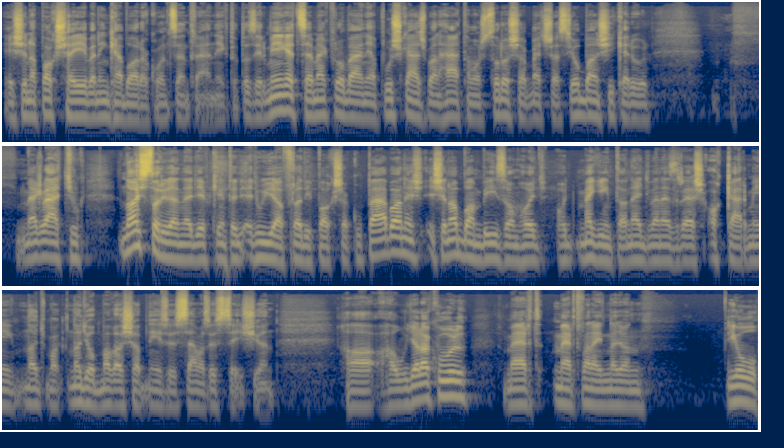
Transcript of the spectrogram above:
és én a Paks helyében inkább arra koncentrálnék. Tehát azért még egyszer megpróbálni a puskásban, hát ha most szorosabb meccs lesz, jobban sikerül, meglátjuk. Nagy sztori lenne egyébként egy, egy újabb Fradi Paksa kupában, és, és én abban bízom, hogy, hogy megint a 40 ezres, akár még nagy, mag, nagyobb, magasabb nézőszám az össze is jön, ha, ha úgy alakul, mert, mert van egy nagyon jó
